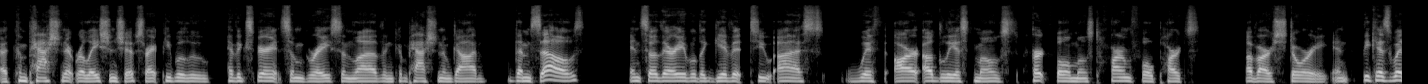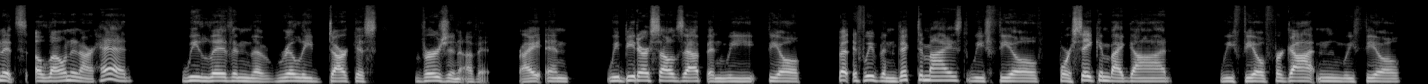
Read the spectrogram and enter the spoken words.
uh, compassionate relationships, right? People who have experienced some grace and love and compassion of God themselves. And so they're able to give it to us with our ugliest, most hurtful, most harmful parts of our story. And because when it's alone in our head, we live in the really darkest version of it, right? And we beat ourselves up and we feel, but if we've been victimized, we feel forsaken by God. We feel forgotten. We feel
